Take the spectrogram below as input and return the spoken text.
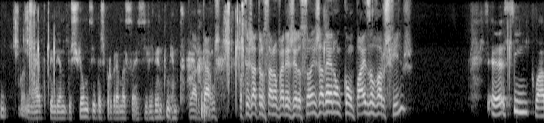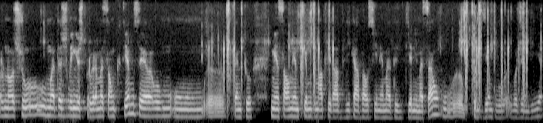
não é? Dependendo dos filmes e das programações, evidentemente. Claro, Carlos, vocês já atravessaram várias gerações, já deram com pais a levar os filhos? Uh, sim, claro, nós uma das linhas de programação que temos é um, um uh, mensalmente temos uma atividade dedicada ao cinema de, de, animação. Por exemplo, hoje em dia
